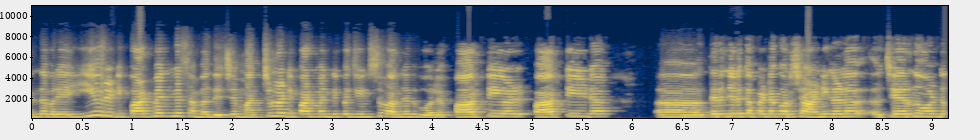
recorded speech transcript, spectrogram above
എന്താ പറയാ ഈ ഒരു ഡിപ്പാർട്ട്മെന്റിനെ സംബന്ധിച്ച് മറ്റുള്ള ഡിപ്പാർട്ട്മെന്റ് ഇപ്പൊ ജിൻസ് പറഞ്ഞതുപോലെ പാർട്ടികൾ പാർട്ടിയുടെ തിരഞ്ഞെടുക്കപ്പെട്ട കുറച്ച് അണികൾ ചേർന്നുകൊണ്ട്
